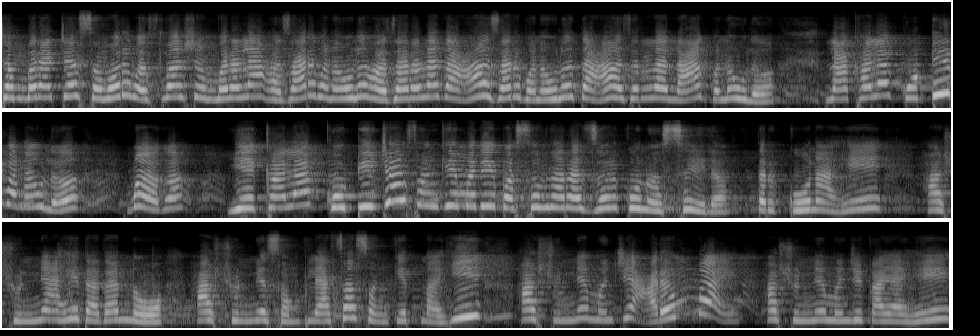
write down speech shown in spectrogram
शंभराच्या समोर बसला शंभराला हजार बनवलं हजाराला दहा हजार बनवलं दहा हजाराला लाख बनवलं लाखाला कोटी बनवलं. मग एकाला कोटीच्या संख्येमध्ये बसवणारा जर कोण असेल तर कोण आहे? हा शून्य आहे दादांनो. हा शून्य संपल्याचा संकेत नाही. हा शून्य म्हणजे आरंभ आहे. हा शून्य म्हणजे काय आहे?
